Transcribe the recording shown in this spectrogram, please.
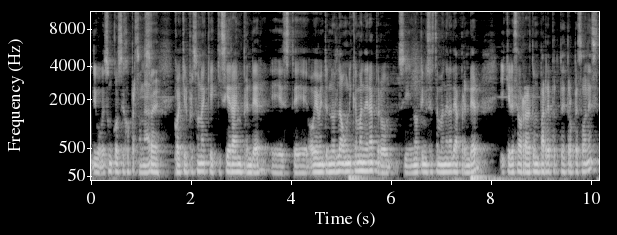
digo, es un consejo personal. Cualquier persona que quisiera emprender, este, obviamente no es la única manera, pero si no tienes esta manera de aprender y quieres ahorrarte un par de tropezones,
